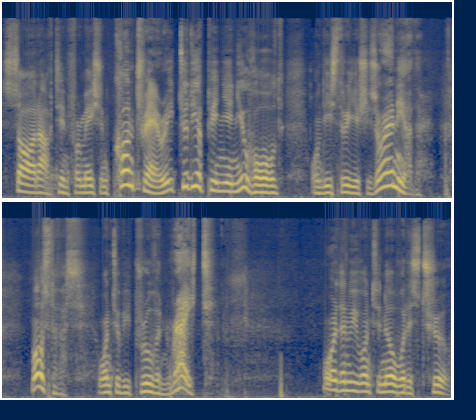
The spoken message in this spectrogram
sought out information contrary to the opinion you hold on these three issues or any other. Most of us want to be proven right more than we want to know what is true.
